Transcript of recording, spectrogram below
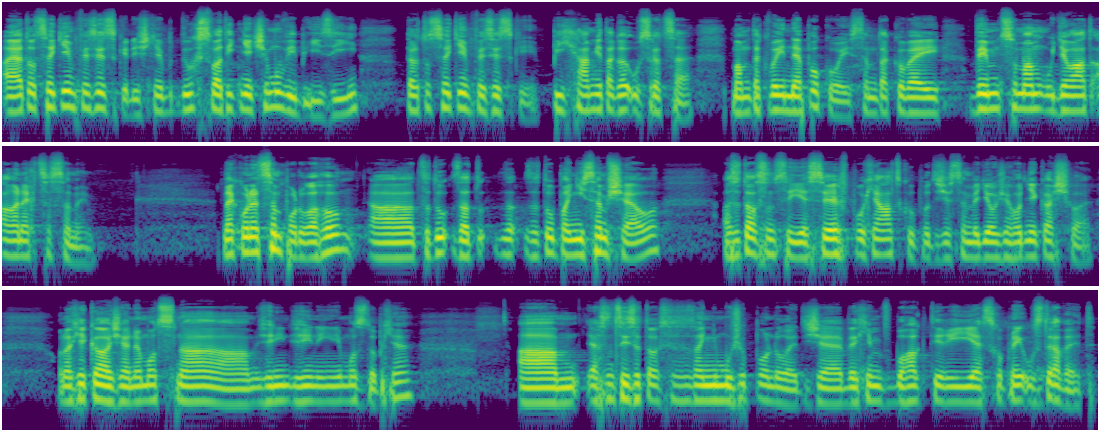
a já to cítím fyzicky. Když mě Duch svatý k něčemu vybízí, tak to cítím fyzicky. Píchá mě takhle u srdce. Mám takový nepokoj, jsem takový, vím, co mám udělat, ale nechce se mi. Nakonec jsem podlehl a za, tu, za, tu, za tou paní jsem šel a zeptal jsem si, jestli je v pořádku, protože jsem věděl, že hodně kašle. Ona říkala, že je nemocná a že, že není moc dobře. A já jsem si jestli se za ní můžu pomodlit, že věřím v Boha, který je schopný uzdravit.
